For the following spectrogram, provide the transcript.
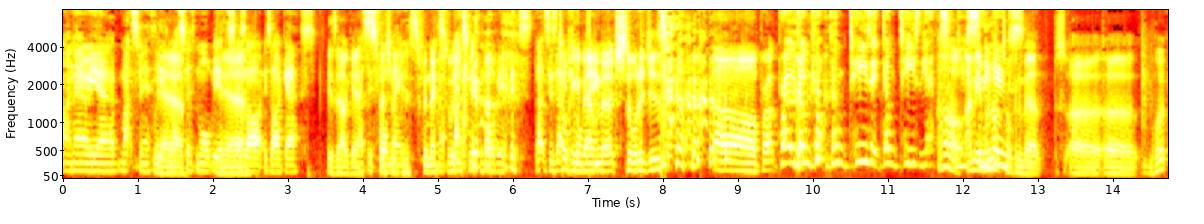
I know. Yeah, Matt Smith. Yeah, Yeah. Matt Smith Morbius Yeah. is our is our guest. Is our guest That's his special name. guest for next Matt, week? Matt Smith Morbius. That's his actual Talking about name. merch shortages. Oh, bro, bro, don't drop, don't tease it, don't tease the episode. oh, I mean, we're not goose. talking about uh uh what?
